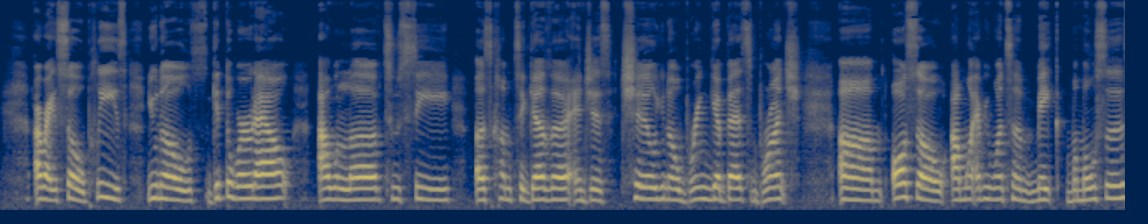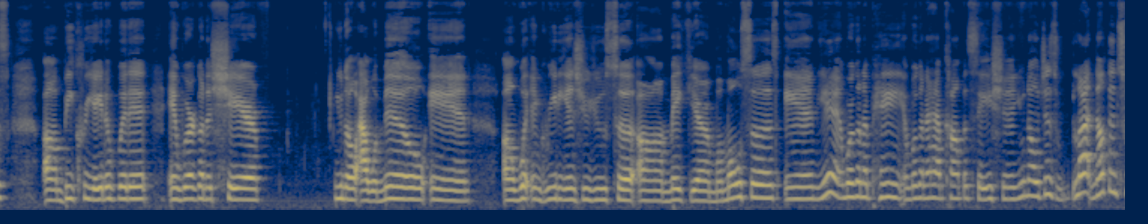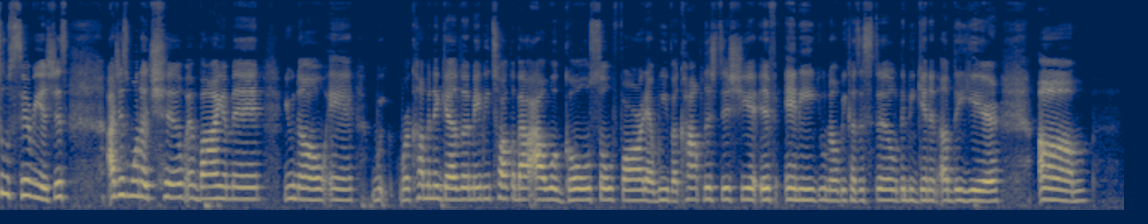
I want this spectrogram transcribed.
All right, so please, you know, get the word out. I would love to see us come together and just chill, you know, bring your best brunch. Um also, I want everyone to make mimosas, um be creative with it and we're to share you know our meal and um, what ingredients you use to um, make your mimosas. And yeah and we're gonna paint and we're gonna have conversation. You know just not nothing too serious. Just i just want a chill environment you know and we, we're coming together. Maybe talk about our goals so far that we've accomplished this year if any you know because it's still the beginning of the year. Um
